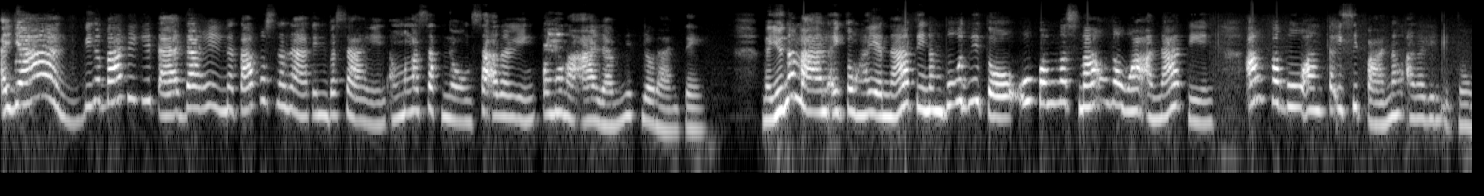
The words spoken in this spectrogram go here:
Ayan! Binabati kita dahil natapos na natin basahin ang mga saknong sa araling pamamaalam ni Florante. Ngayon naman ay tunghayan natin ang buod nito upang mas maunawaan natin ang kabuang kaisipan ng aralin ito.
